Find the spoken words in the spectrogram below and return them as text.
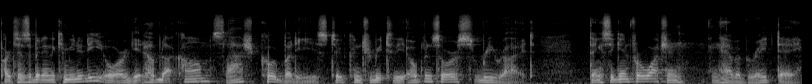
participate in the community or github.com slash codebuddies to contribute to the open source rewrite. Thanks again for watching and have a great day.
